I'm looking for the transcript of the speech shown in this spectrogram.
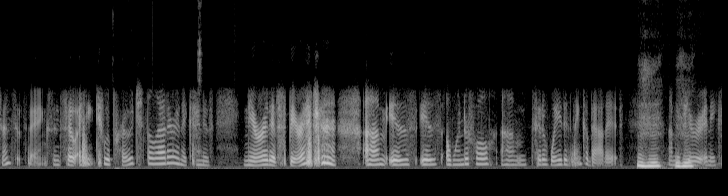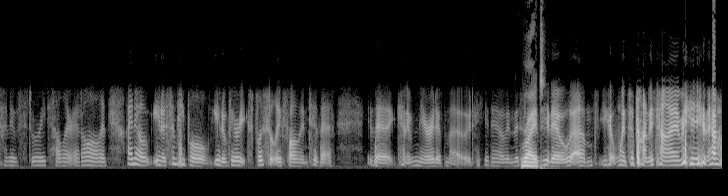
sense of things. And so, I think to approach the letter in a kind of narrative spirit um, is is a wonderful um, sort of way to think about it. Mm-hmm. Um, If you're any kind of storyteller at all, and I know you know some people you know very explicitly fall into the the kind of narrative mode, you know, and this Right. is, you know, um, you know, once upon a time, you know,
